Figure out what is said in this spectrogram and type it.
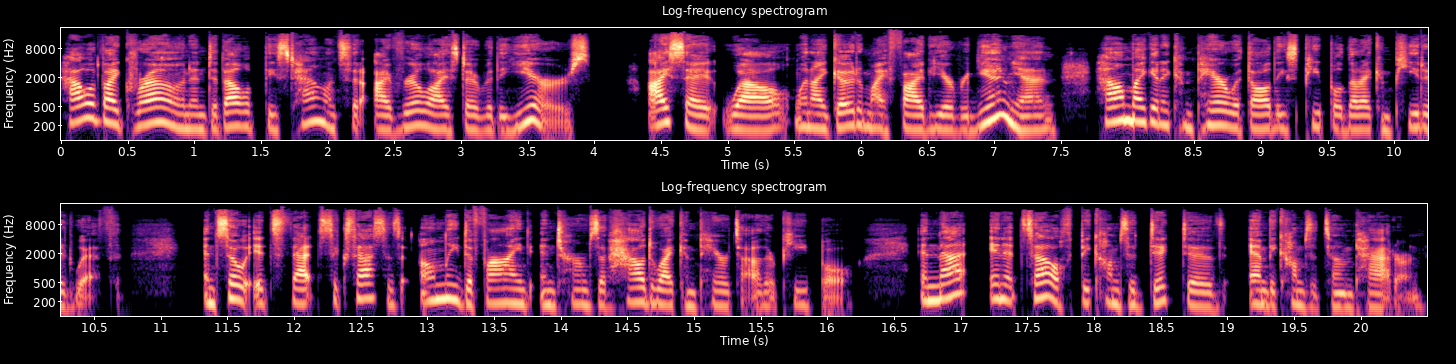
How have I grown and developed these talents that I've realized over the years? I say, Well, when I go to my five year reunion, how am I going to compare with all these people that I competed with? And so it's that success is only defined in terms of how do I compare to other people. And that in itself becomes addictive and becomes its own pattern.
